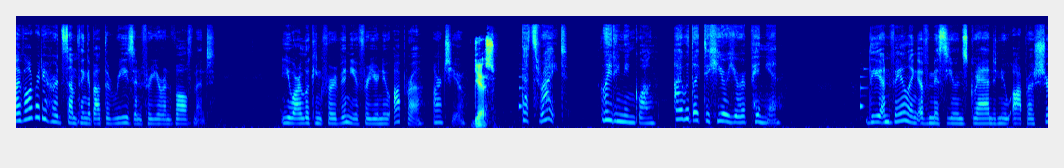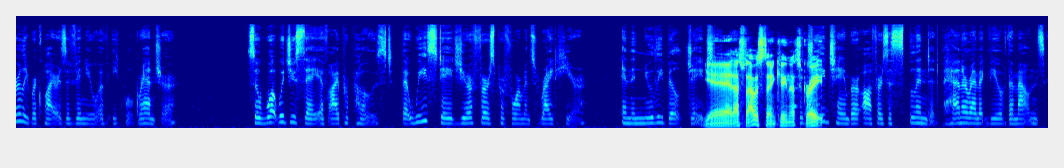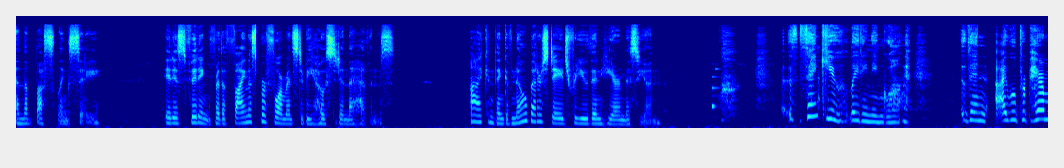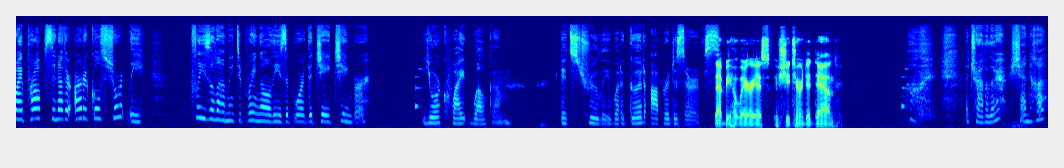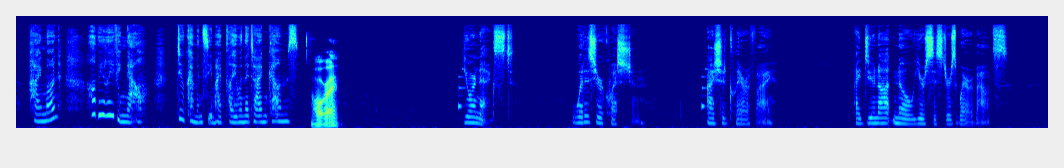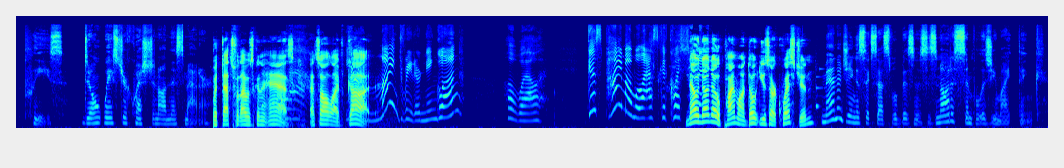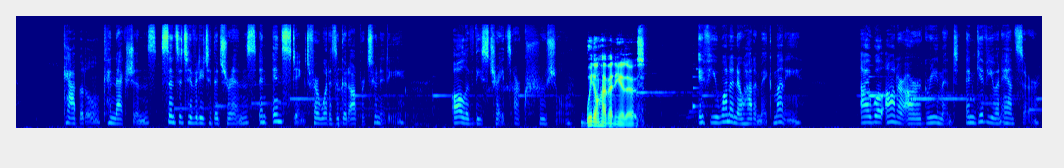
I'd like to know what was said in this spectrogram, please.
I've already heard something about the reason for your involvement. You are looking for a venue for your new opera, aren't you? Yes. That's right. Lady Ningguang, I would like to hear your opinion. The unveiling of Miss Yun's grand new opera surely requires a venue of equal grandeur. So, what would you say if I proposed that we stage your first performance right here, in the newly built Jade Chamber. Yeah, that's what I was thinking. That's the great. Jade Chamber offers a splendid panoramic view of the mountains and the bustling city. It is fitting for the finest performance to be hosted in the heavens. I can think of no better stage for you than here, Miss Yun. Thank you, Lady Ningguang. Then I will prepare my props and other articles shortly. Please allow me to bring all these aboard the Jade Chamber. You're quite welcome. It's truly what a good opera deserves. That'd be hilarious if she turned it down. Oh, A traveler, Shenhe, Paimon, I'll be leaving now. Do come and see my play when the time comes. All right. You're next. What is your question? I should clarify. I do not know your sister's whereabouts. Please, don't waste your question on this matter. But that's what I was going to ask. That's all I've got. Mind reader, Ningguang. Oh well. Guess Paimon will ask a question. No, no, no. Paimon, don't use our question. Managing a successful business is not as simple as you might think. Capital, connections, sensitivity to the trends, and instinct for what is a good opportunity. All of these traits are crucial. We don't have any of those. If you want to know how to make money, I will honor our agreement and give you an answer.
